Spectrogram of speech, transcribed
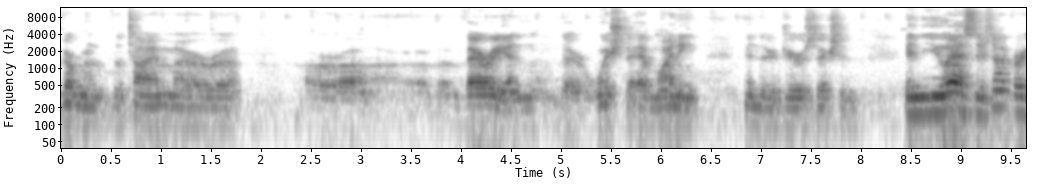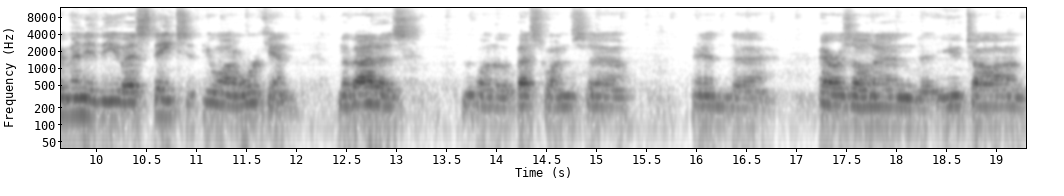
government at the time, are, uh, are uh, vary in their wish to have mining in their jurisdiction. In the U.S., there's not very many of the U.S. states that you want to work in. Nevada's one of the best ones, uh, and uh, Arizona and uh, Utah and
